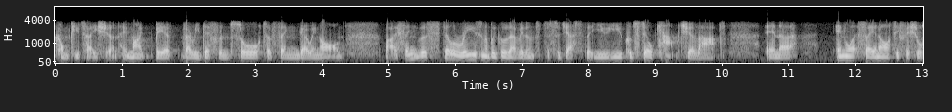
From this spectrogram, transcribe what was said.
computation. It might be a very different sort of thing going on. But I think there's still reasonably good evidence to suggest that you, you could still capture that in a in let's say an artificial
